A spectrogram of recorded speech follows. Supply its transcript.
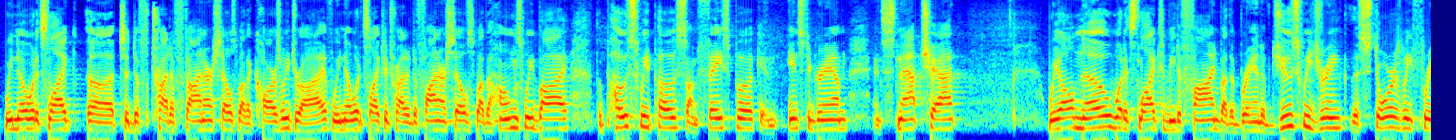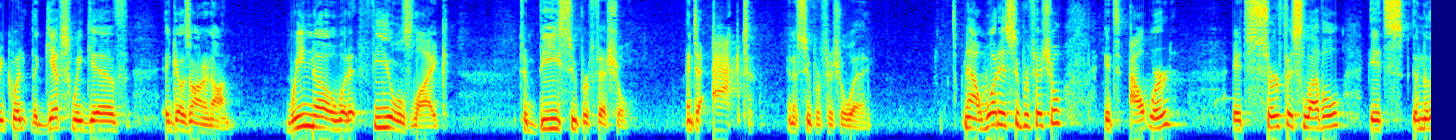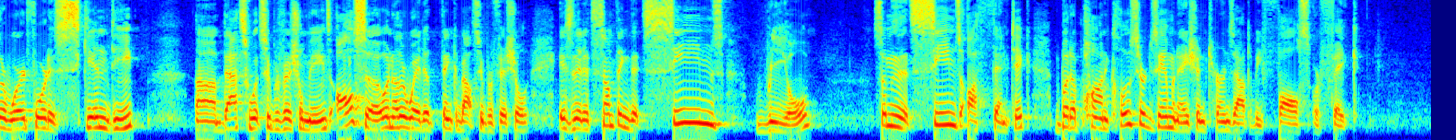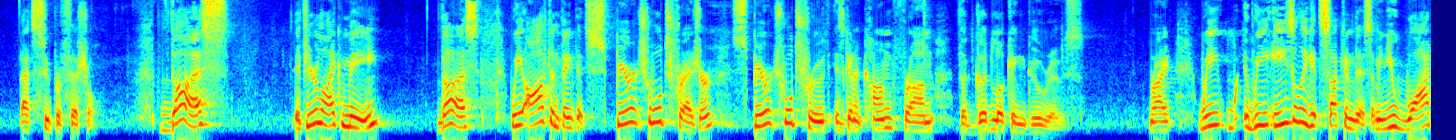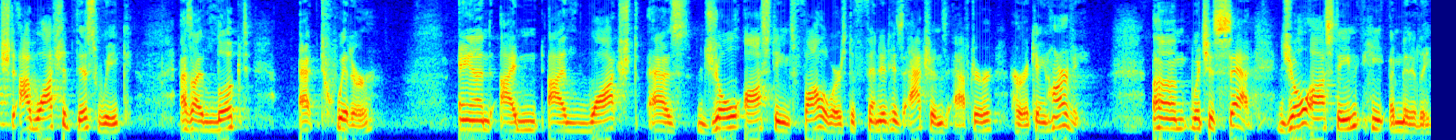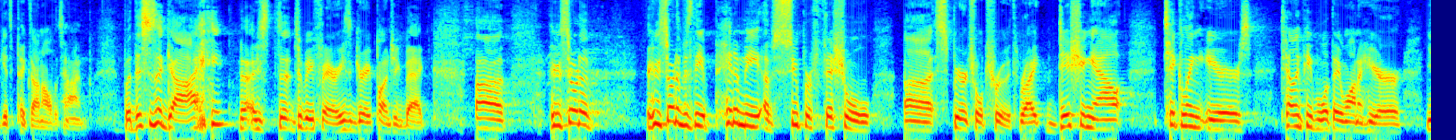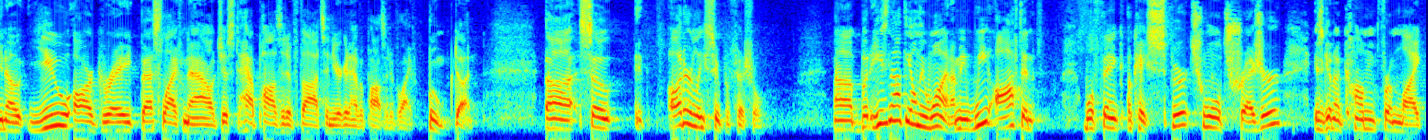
We know what it's like uh, to def- try to define ourselves by the cars we drive. We know what it's like to try to define ourselves by the homes we buy, the posts we post on Facebook and Instagram and Snapchat. We all know what it's like to be defined by the brand of juice we drink, the stores we frequent, the gifts we give. It goes on and on. We know what it feels like to be superficial and to act in a superficial way. Now, what is superficial? It's outward, it's surface level, it's another word for it is skin deep. Um, that's what superficial means. Also, another way to think about superficial is that it's something that seems real, something that seems authentic, but upon closer examination turns out to be false or fake. That's superficial. Thus, if you're like me, Thus, we often think that spiritual treasure, spiritual truth is going to come from the good looking gurus right? We, we easily get sucked into this. I mean, you watched, I watched it this week as I looked at Twitter and I, I watched as Joel Osteen's followers defended his actions after Hurricane Harvey. Um, which is sad. Joel Osteen, he admittedly he gets picked on all the time, but this is a guy. to, to, be fair, he's a great punching bag. Uh, who sort of who sort of is the epitome of superficial uh, spiritual truth, right? Dishing out, tickling ears, telling people what they want to hear. You know, you are great, best life now, just have positive thoughts and you're going to have a positive life. Boom, done. Uh, so, it, utterly superficial. Uh, but he's not the only one. I mean, we often will think, okay, spiritual treasure is going to come from like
